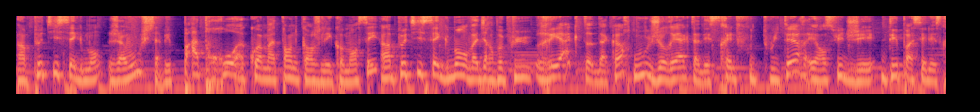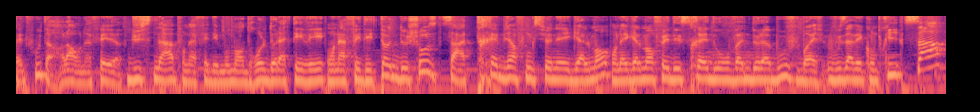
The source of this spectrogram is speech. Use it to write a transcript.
un petit segment, j'avoue je savais pas trop à quoi m'attendre quand je l'ai commencé, un petit segment on va dire un peu plus react, d'accord? Où je react à des thread foot Twitter. Et ensuite j'ai dépassé les thread foot, alors là on a fait euh, du snap, on a fait des moments drôles de la TV, on a fait des tonnes de choses, ça a très bien fonctionné également, on a également fait des threads où on vanne de la bouffe, bref, vous avez compris. Ça,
